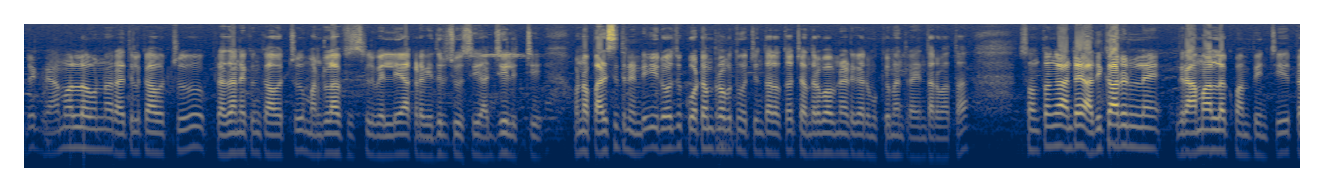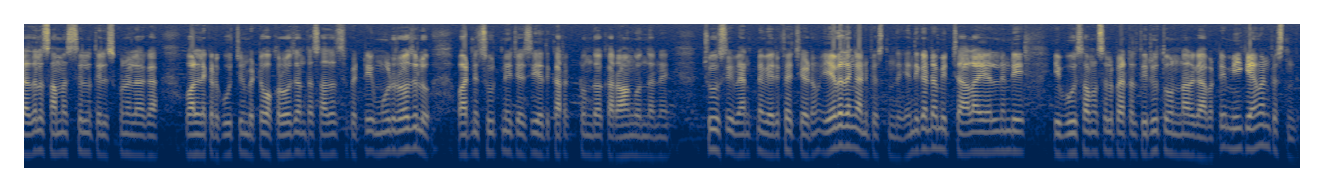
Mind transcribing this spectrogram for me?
అంటే గ్రామాల్లో ఉన్న రైతులు కావచ్చు ప్రధానికం కావచ్చు మండల ఆఫీసులు వెళ్ళి అక్కడ ఎదురు చూసి అర్జీలు ఇచ్చి ఉన్న పరిస్థితి నుండి ఈరోజు కూటమి ప్రభుత్వం వచ్చిన తర్వాత చంద్రబాబు నాయుడు గారు ముఖ్యమంత్రి అయిన తర్వాత సొంతంగా అంటే అధికారులనే గ్రామాల్లోకి పంపించి ప్రజల సమస్యలను తెలుసుకునేలాగా వాళ్ళని ఇక్కడ కూర్చొని పెట్టి ఒక రోజంతా సదస్సు పెట్టి మూడు రోజులు వాటిని సూచన చేసి ఏది కరెక్ట్ ఉందో రాంగ్ ఉందని చూసి వెంటనే వెరిఫై చేయడం ఏ విధంగా అనిపిస్తుంది? ఎందుకంటే మీరు చాలా ఏళ్ళ నుండి ఈ భూ సమస్యల పేటలు తిరుగుతూ ఉన్నారు కాబట్టి మీకేమనిపిస్తుంది?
